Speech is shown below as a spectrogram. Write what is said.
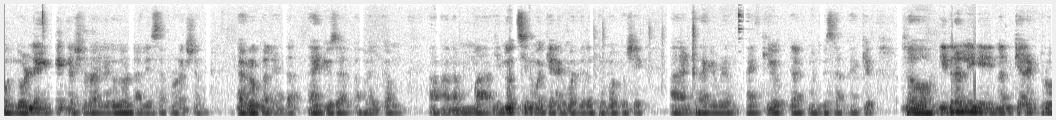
ಒಂದ್ ಒಳ್ಳೆ ಇಂಟೆಂಗ ಶುರು ಆಗಿರೋದು ಡಾಲಿ ಸರ್ ಪ್ರೊಡಕ್ಷನ್ ಗ್ರೂಪ್ ಅಲ್ಲಿ ಅಂತ ಥ್ಯಾಂಕ್ ಯು ಸರ್ ವೆಲ್ಕಮ್ ನಮ್ಮ ಇನ್ನೊಂದು ಸಿನಿಮಾ ಕೆರೆಗೆ ಬಂದಿರೋದು ತುಂಬಾ ಖುಷಿ. Madam thank you Jack Manju sir thank you so ಇದರಲ್ಲಿ ನನ್ನ ಕ್ಯಾರೆಕ್ಟ್ರು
